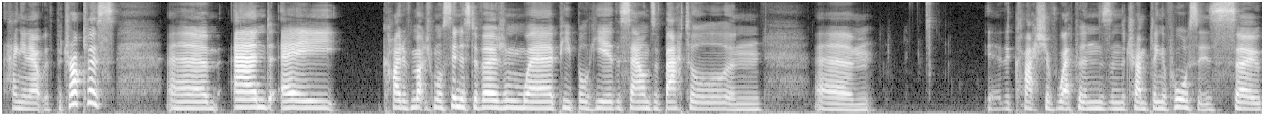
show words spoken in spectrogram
hanging out with Patroclus, um, and a kind of much more sinister version where people hear the sounds of battle and um, the clash of weapons and the trampling of horses. So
